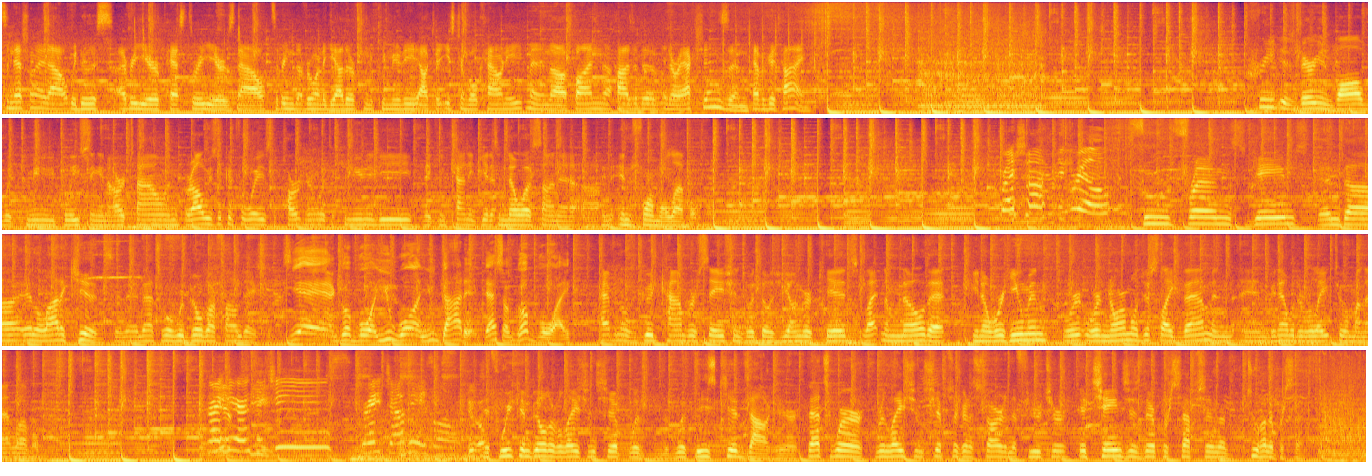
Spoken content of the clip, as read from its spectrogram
It's a national night out. We do this every year, past three years now, to bring everyone together from the community out to Eastern Will County and uh, fun, positive interactions and have a good time. Crete is very involved with community policing in our town. We're always looking for ways to partner with the community. They can kind of get to know us on a, uh, an informal level. Fresh off the grill. Food, friends, games, and, uh, and a lot of kids, and, and that's where we build our foundation. Yeah, good boy. You won. You got it. That's a good boy. Having those good conversations with those younger kids, letting them know that, you know, we're human, we're, we're normal just like them, and, and being able to relate to them on that level. Right here, say cheese. Great job, Hazel. If we can build a relationship with, with these kids out here, that's where relationships are going to start in the future. It changes their perception of 200%.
